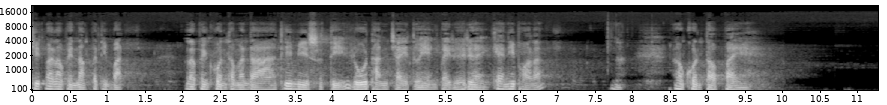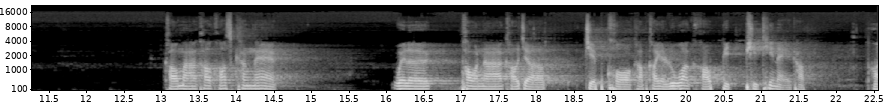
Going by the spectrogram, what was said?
คิดว่าเราเป็นนักปฏิบัติ เราเป็นคนธรรมดาที่มีสติรู้ทันใจตัวเองไปเรื่อยๆ แค่นี้พอละเอาคนต่อไป เขามาเข้าคอร์สครั้งแรก เวลาภาวนาเขาจะ เจ็บคอครับ เขาอยากรู้ว่าเขาปิดผิดที่ไหนครับภาว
